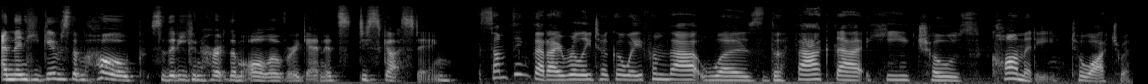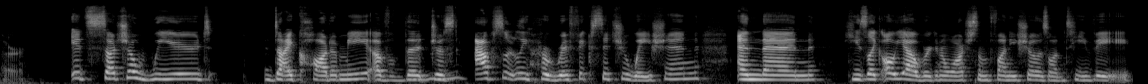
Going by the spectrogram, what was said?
And then he gives them hope so that he can hurt them all over again. It's disgusting. Something that I really took away from that was the fact that he chose comedy to watch with her. It's such a weird dichotomy of the mm-hmm. just absolutely horrific situation and then he's like oh yeah we're gonna watch some funny shows on tv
